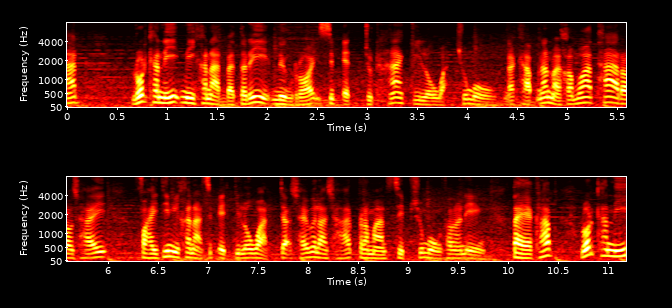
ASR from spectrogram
าร์จ รถคันนี้มีขนาดแบตเตอรี่ 111.5 กิโลวัตต์ชั่วโมงนะครับ นั่นหมายความว่าถ้าเราใช้ไฟที่มีขนาด 11 กิโลวัตต์ จะใช้เวลาชาร์จประมาณ 10 ชั่วโมงเท่านั้นเอง แต่ครับ รถคันนี้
